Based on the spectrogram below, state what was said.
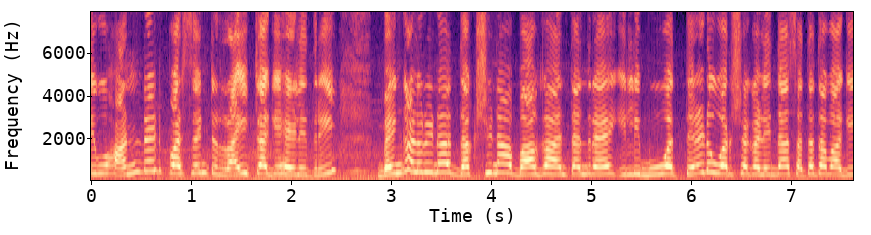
ನೀವು ಹಂಡ್ರೆಡ್ ಪರ್ಸೆಂಟ್ ರೈಟ್ ಆಗಿ ಹೇಳಿದ್ರಿ. ಬೆಂಗಳೂರಿನ ದಕ್ಷಿಣ ಭಾಗ ಅಂತಂದ್ರೆ ಇಲ್ಲಿ ಮೂವತ್ತೆರಡು ವರ್ಷಗಳಿಂದ ಸತತವಾಗಿ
